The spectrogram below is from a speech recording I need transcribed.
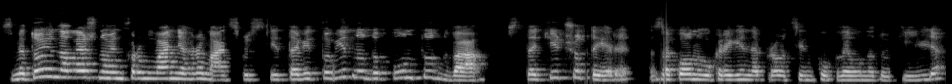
З метою належного інформування громадськості та відповідно до пункту 2 статті 4 Закону України про оцінку впливу на довкілля,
